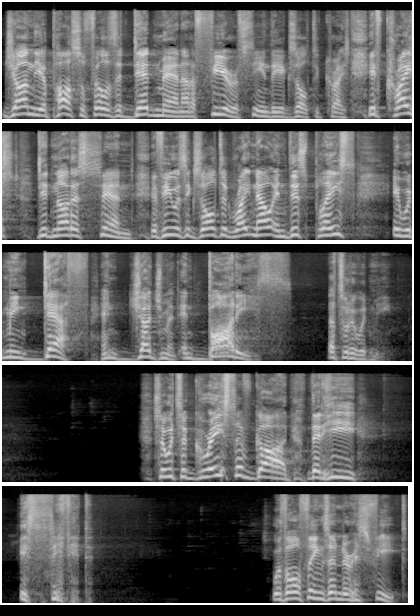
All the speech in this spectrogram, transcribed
John the Apostle fell as a dead man out of fear of seeing the exalted Christ. If Christ did not ascend, if he was exalted right now in this place, it would mean death and judgment and bodies. That's what it would mean. So it's a grace of God that he is seated with all things under his feet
